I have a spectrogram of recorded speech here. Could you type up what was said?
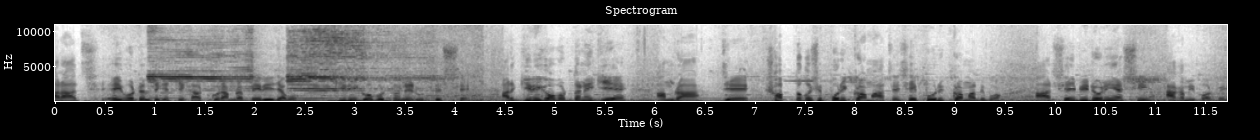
আর আজ এই হোটেল থেকে চেক আউট করে আমরা বেরিয়ে যাব গিরি গোবর্ধনের উদ্দেশ্যে। আর গিরি গোবর্ধনে গিয়ে আমরা যে সপ্তকোষী পরিক্রমা আছে, সেই পরিক্রমা দেব। আর সেই ভিডিও নিয়ে আসি আগামী পর্বে।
